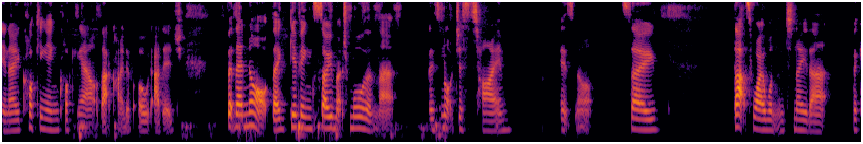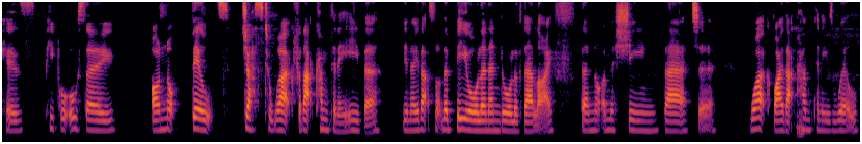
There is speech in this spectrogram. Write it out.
You know, clocking in, clocking out, that kind of old adage. But they're not. They're giving so much more than that it's not just time it's not so that's why i want them to know that because people also are not built just to work for that company either you know that's not the be all and end all of their life they're not a machine there to work by that mm. company's will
